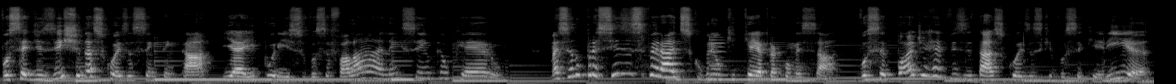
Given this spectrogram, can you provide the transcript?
Você desiste das coisas sem tentar, e aí por isso você fala: ah, nem sei o que eu quero. Mas você não precisa esperar descobrir o que quer para começar. Você pode revisitar as coisas que você queria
